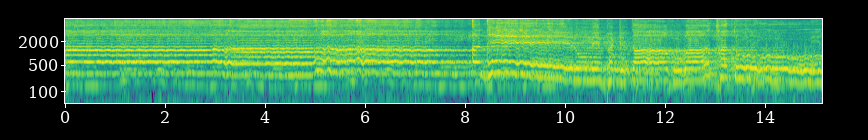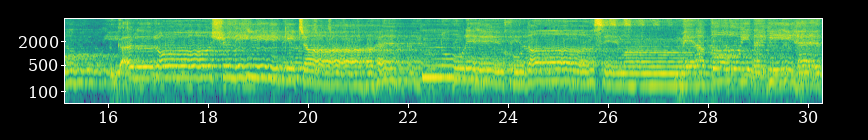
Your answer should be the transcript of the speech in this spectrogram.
اندھیروں میں بھٹکا ہوا تھا تو۔ گر روشنی کی چاہ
